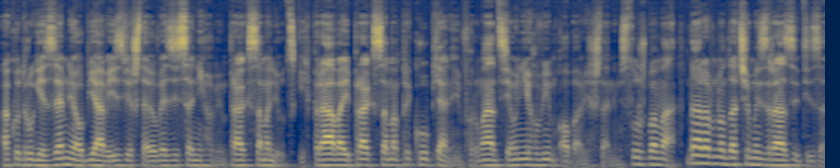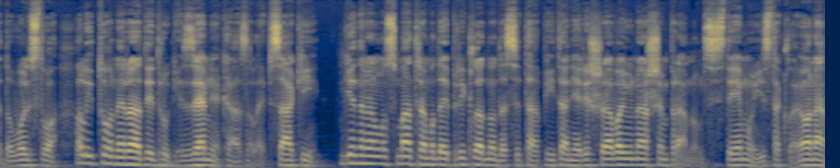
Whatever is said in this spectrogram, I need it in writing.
Ako druge zemlje objave izvještaj u vezi sa njihovim praksama ljudskih prava i praksama prikupljanja informacija o njihovim obavještajnim službama, naravno da ćemo izraziti zadovoljstvo, ali to ne rade druge zemlje, kazala je Psaki. Generalno smatramo da je prikladno da se ta pitanja rješavaju u našem pravnom sistemu, istakla je ona.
